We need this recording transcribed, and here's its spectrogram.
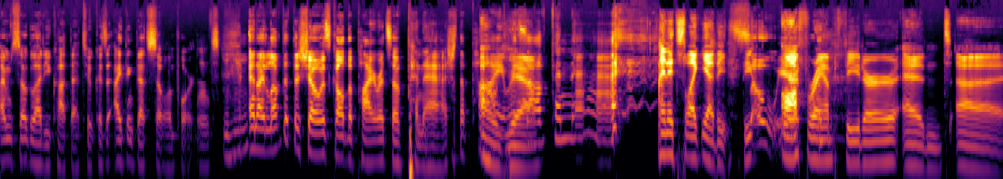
I'm so glad you caught that too, because I think that's so important. Mm-hmm. And I love that the show is called The Pirates of Panache. The Pirates Oh, yeah. of Panache. and it's like yeah the, the so off-ramp theater and uh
